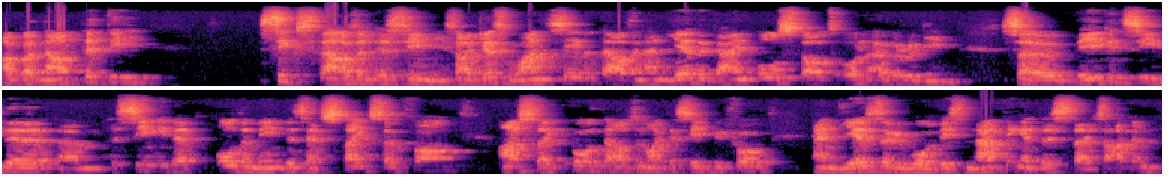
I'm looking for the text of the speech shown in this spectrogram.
I've got now 36,000 Asimi. So I just won 7,000 and here the game all starts all over again. So there you can see the um, that all the members have staked so far. I staked 4,000 like I said before and here's the reward. There's nothing at this stage. So I can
